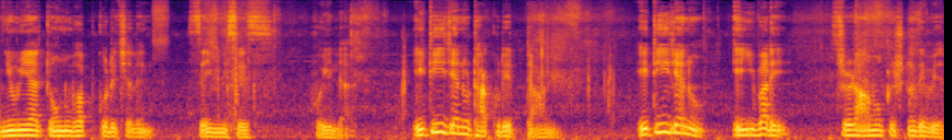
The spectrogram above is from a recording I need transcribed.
নিউ ইয়র্কে অনুভব করেছিলেন সেই মিসেস হুইলার। এটিই যেন ঠাকুরের টান। এটিই যেন এইবারে শ্রীরামকৃষ্ণদেবের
